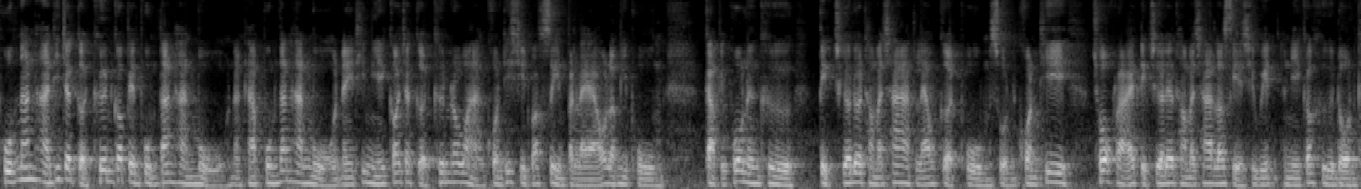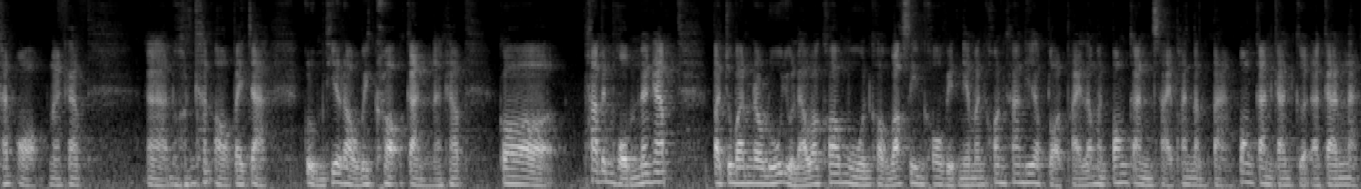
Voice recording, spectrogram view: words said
ภูมิต้านทานที่จะเกิดขึ้นก็เป็นภูมิต้านทานหมู่นะครับภูมิต้านทานหมู่ในที่นี้ก็จะเกิดขึ้นระหว่างคนที่ฉีดวัคซีนไปแล้ว แล้วมีภูมิกับอีกพวกหนึ่งคือติดเชื้อโดยธรรมชาติแล้วเกิดภูมิ ส่วนคนที่โชคร้ายติดเชื้อโดยธรรมชาติแล้วเสียชีวิต อันนี้ก็คือโดนคัดออกนะครับอ่าโดนคัดออกไปจากกลุ่มที่เราวิเคราะห์กันนะครับ ก็ถ้าเป็นผมนะครับ ปัจจุบันเรารู้อยู่แล้วว่าข้อมูลของวัคซีนโควิดเนี่ยมันค่อนข้างที่จะปลอดภัยแล้วมันป้องกันสายพันธุ์ต่างๆ ป้องกันการเกิดอาการหนัก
